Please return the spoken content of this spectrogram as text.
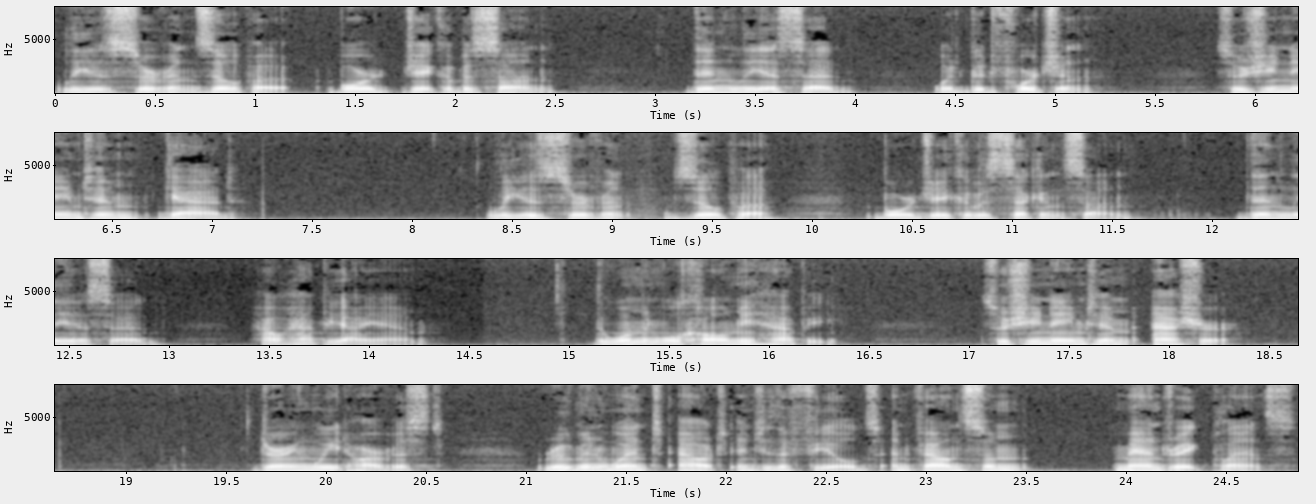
Leah's servant Zilpah bore Jacob a son. Then Leah said, What good fortune! So she named him Gad. Leah's servant Zilpah bore Jacob a second son. Then Leah said, How happy I am! The woman will call me happy. So she named him Asher. During wheat harvest, Reuben went out into the fields and found some mandrake plants,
